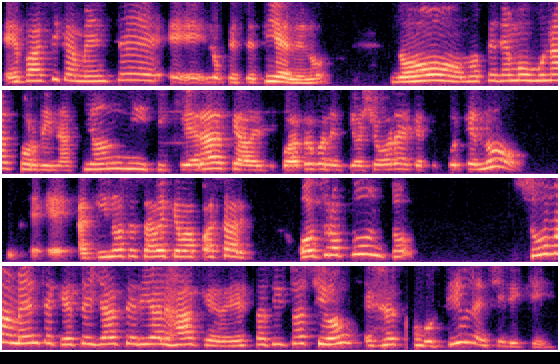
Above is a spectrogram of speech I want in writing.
es básicamente eh, lo que se tiene, ¿no? No, no tenemos una coordinación ni siquiera que a 24, 48 horas, que, porque no, eh, aquí no se sabe qué va a pasar. Otro punto, sumamente que ese ya sería el jaque de esta situación, es el combustible en Chiriquí.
